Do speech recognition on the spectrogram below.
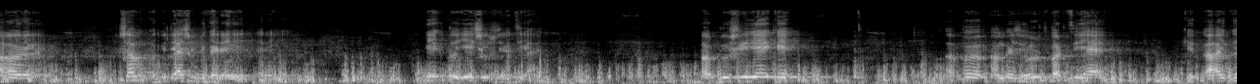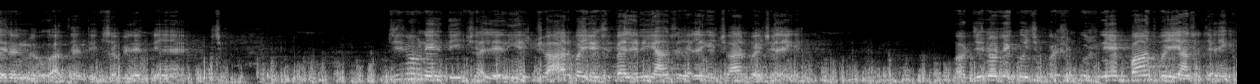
और सब विद्यार्थी भी करेंगे करेंगे। एक तो ये सूचना थी आज। और दूसरी ये कि अब हमें ज़रूरत पड़ती है कि आज फिर लोग आते हैं, दीक्षा भी लेते हैं। जिन्होंने दीक्षा लेनी है, चार बजे से पहले नहीं, यहाँ से चलेंगे, चार बजे चलेंगे। और जिन्होंने कुछ प्रश्न पूछने हैं, पाँच बजे यहाँ से चलेंगे।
